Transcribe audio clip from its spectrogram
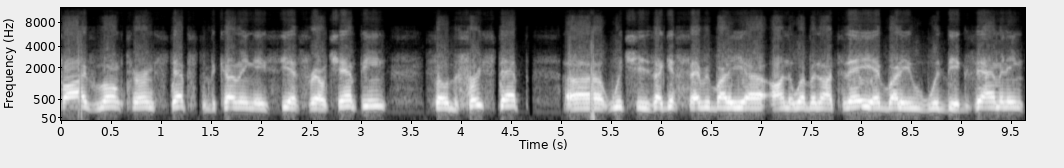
five long-term steps to becoming a CS4L champion. So the first step, uh, which is, I guess, everybody uh, on the webinar today, everybody would be examining,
